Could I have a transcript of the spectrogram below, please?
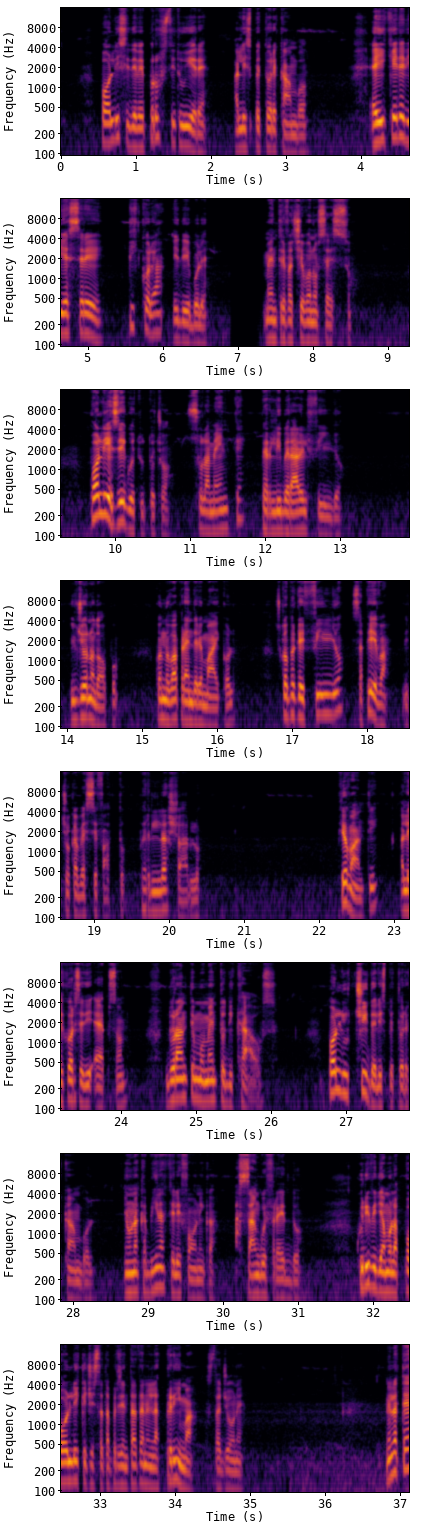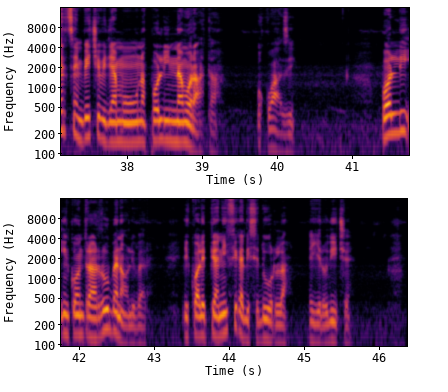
Polly si deve prostituire all'ispettore Campbell e gli chiede di essere piccola e debole mentre facevano sesso. Polly esegue tutto ciò solamente per liberare il figlio. Il giorno dopo, quando va a prendere Michael, scopre che il figlio sapeva di ciò che avesse fatto per rilasciarlo. Più avanti, alle corse di Epson, durante un momento di caos, Polly uccide l'ispettore Campbell in una cabina telefonica a sangue freddo. Qui rivediamo la Polly che ci è stata presentata nella prima stagione. Nella terza invece vediamo una Polly innamorata, o quasi. Polly incontra Ruben Oliver, il quale pianifica di sedurla e glielo dice.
